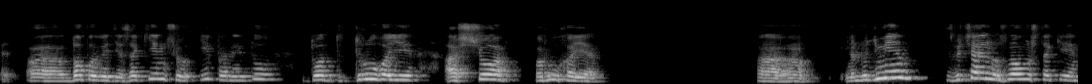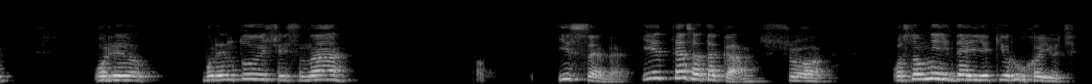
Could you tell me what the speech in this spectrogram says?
е, доповіді закінчу і перейду до другої, а що рухає е, людьми, звичайно, знову ж таки, орієнтуючись на і себе. І теза така, що основні ідеї, які рухають,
